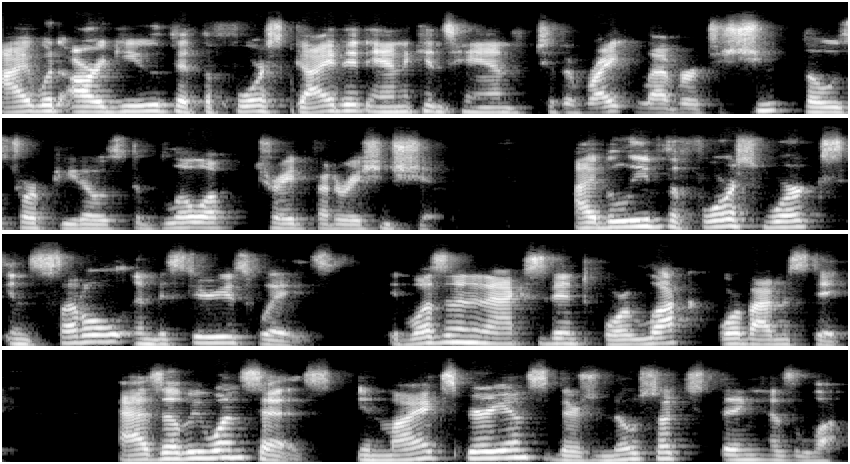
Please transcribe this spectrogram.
I would argue that the force guided anakin's hand to the right lever to shoot those torpedoes to blow up trade federation ship. I believe the force works in subtle and mysterious ways. It wasn't an accident or luck or by mistake. As obi-wan says in my experience there's no such thing as luck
